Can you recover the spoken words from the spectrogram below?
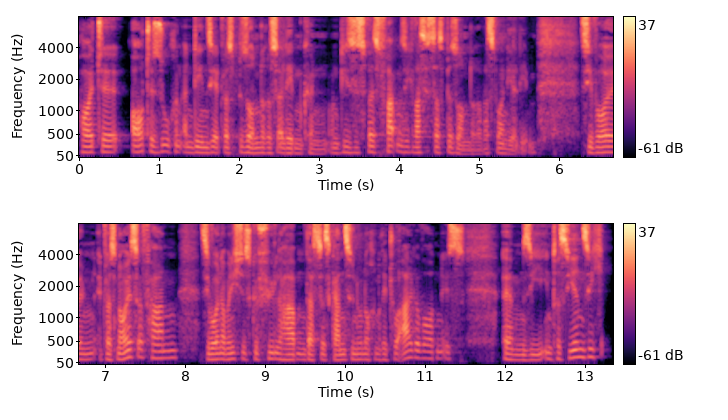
heute Orte suchen, an denen sie etwas Besonderes erleben können. Und dieses, was fragt man sich, was ist das Besondere? Was wollen die erleben? Sie wollen etwas Neues erfahren. Sie wollen aber nicht das Gefühl haben, dass das Ganze nur noch ein Ritual geworden ist. Ähm, sie interessieren sich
